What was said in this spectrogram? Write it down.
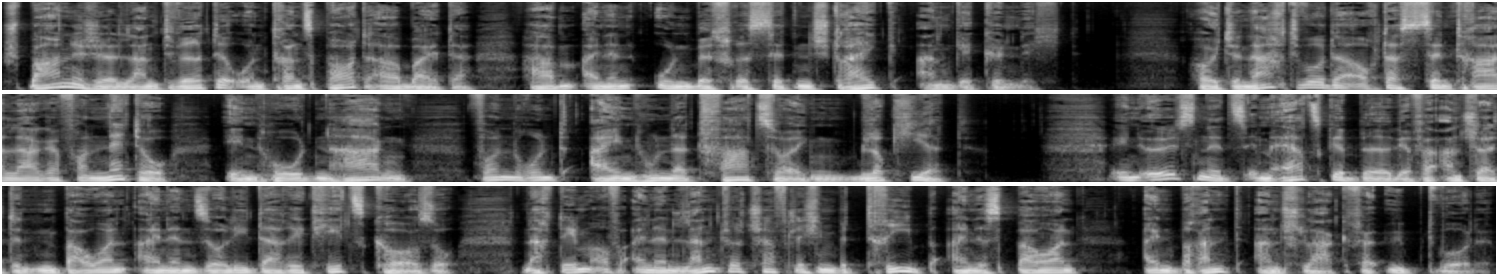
Spanische Landwirte und Transportarbeiter haben einen unbefristeten Streik angekündigt. Heute Nacht wurde auch das Zentrallager von Netto in Hodenhagen von rund 100 Fahrzeugen blockiert. In Oelsnitz im Erzgebirge veranstalteten Bauern einen Solidaritätskorso, nachdem auf einen landwirtschaftlichen Betrieb eines Bauern ein Brandanschlag verübt wurde.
